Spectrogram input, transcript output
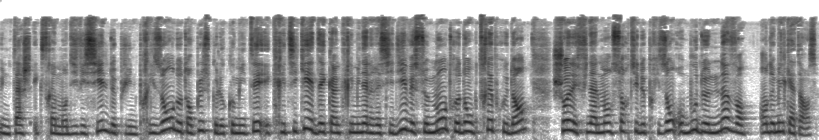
Une tâche extrêmement difficile depuis une prison, d'autant plus que le comité est critiqué dès qu'un criminel récidive et se montre donc très prudent. Sean est finalement sorti de prison au bout de 9 ans en 2014.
